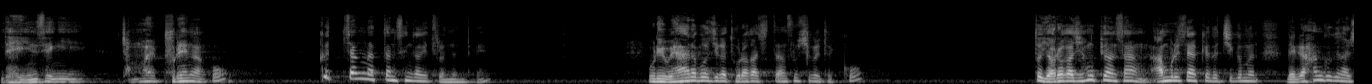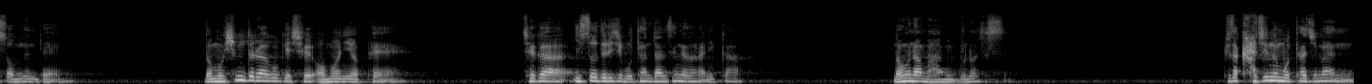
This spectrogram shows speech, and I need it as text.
내 인생이 정말 불행하고 끝장났다는 생각이 들었는데 우리 외할아버지가 돌아가셨다는 소식을 듣고 또 여러 가지 형편상 아무리 생각해도 지금은 내가 한국에 갈 수 없는데 너무 힘들어하고 계실 어머니 옆에 제가 있어드리지 못한다는 생각을 하니까 너무나 마음이 무너졌습니다. 그래서 가지는 못하지만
